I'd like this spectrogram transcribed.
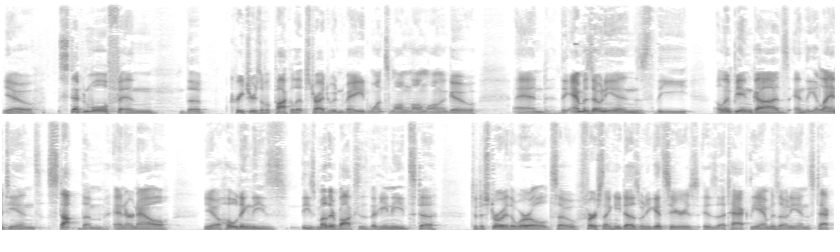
you know, Steppenwolf and the creatures of Apocalypse tried to invade once long, long, long ago, and the Amazonians, the Olympian gods, and the Atlanteans stopped them and are now, you know, holding these these mother boxes that he needs to to destroy the world. So first thing he does when he gets here is, is attack the Amazonians, attack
